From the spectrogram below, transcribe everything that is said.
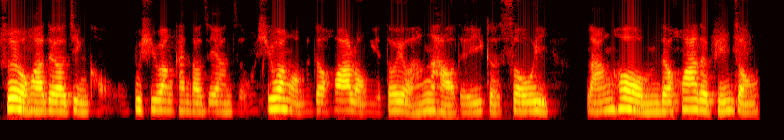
所有花都要进口，我不希望看到这样子，我希望我们的花农也都有很好的一个收益，然后我们的花的品种，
